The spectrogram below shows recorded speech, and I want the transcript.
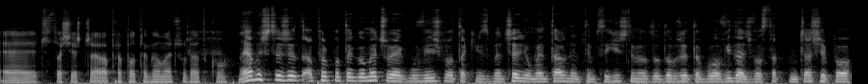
E, Czy coś jeszcze a propos tego meczu, Radku? No ja myślę, że a propos tego meczu, jak mówiliśmy o takim zmęczeniu mentalnym, tym psychicznym, no to dobrze to było widać w ostatnim czasie po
